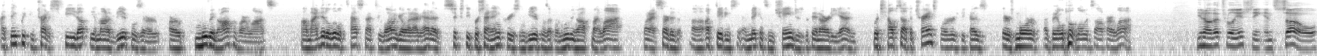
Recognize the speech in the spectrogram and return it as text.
I think we can try to speed up the amount of vehicles that are are moving off of our lots. Um, I did a little test not too long ago, and I've had a 60% increase in vehicles that were moving off my lot when I started uh, updating and making some changes within RDN, which helps out the transporters because there's more available loads off our lot. You know, that's really interesting. And so,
